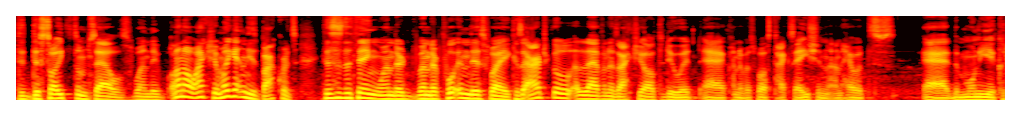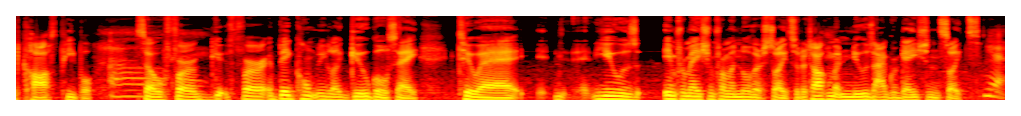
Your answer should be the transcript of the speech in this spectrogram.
the, the sites themselves when they. Oh no, actually, am I getting these backwards? This is the thing when they're when they're put in this way because Article 11 is actually all to do with uh, kind of I suppose taxation and how it's. Uh, the money it could cost people. so for for a big company like Google, say, to uh, use information from another site, so they're talking about news aggregation sites. Yeah.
